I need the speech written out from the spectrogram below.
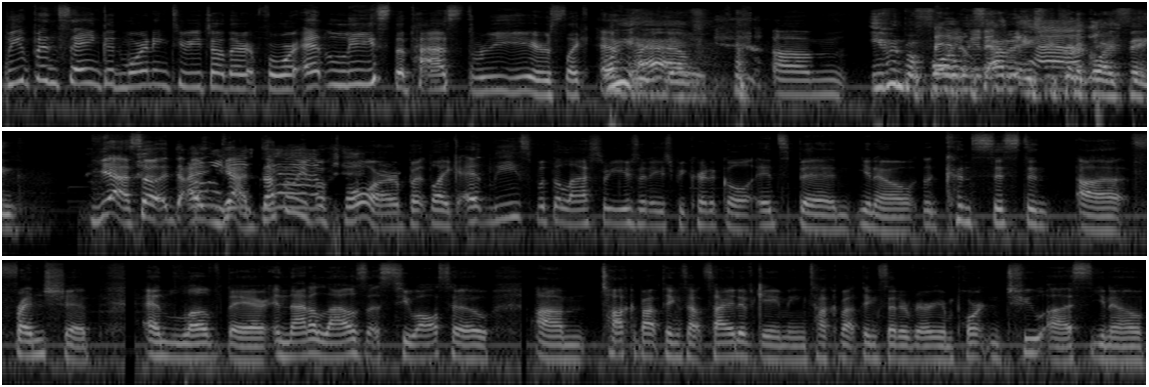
we've been saying good morning to each other for at least the past three years, like every We have. day. Um, Even before we yes, founded we Critical, I think. Yeah, so I, Oh, yeah, yes, definitely yeah. before, but like at least with the last three years at HP Critical, it's been you know the consistent uh, friendship and love there, and that allows us to also um, talk about things outside of gaming, talk about things that are very important to us. You know,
